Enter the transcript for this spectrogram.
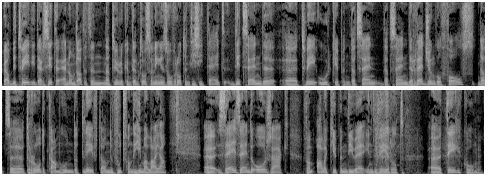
Wel, de twee die daar zitten, en omdat het een, natuurlijk een tentoonstelling is over authenticiteit... dit zijn de uh, twee oerkippen. Dat zijn, dat zijn de Red Jungle Falls, dat, uh, het rode kamhoen... dat leeft aan de voet van de Himalaya. Uh, zij zijn de oorzaak van alle kippen die wij in de wereld tegenkomen.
